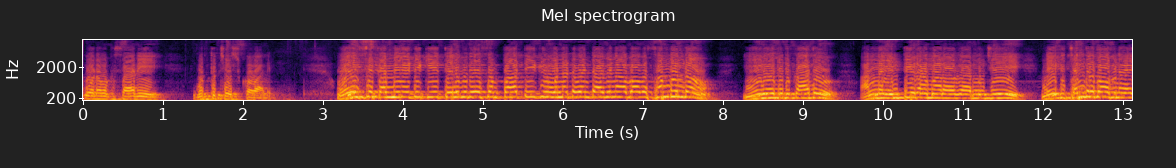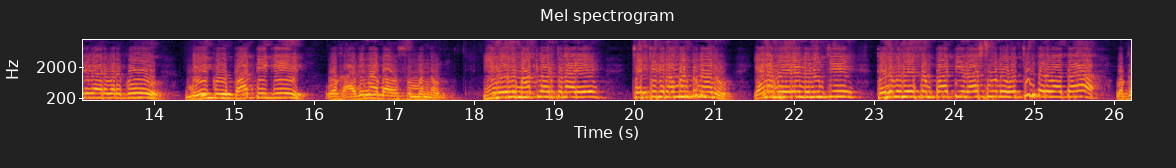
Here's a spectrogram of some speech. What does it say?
కూడా ఒకసారి గుర్తు చేసుకోవాలి. వైశ్య కమ్యూనిటీకి తెలుగుదేశం పార్టీకి ఉన్నటువంటి అవినాభావ సంబంధం ఈ రోజుది కాదు. అన్న ఎన్టీ రామారావు గారి నుంచి నేటి చంద్రబాబు నాయుడు గారి వరకు మీకు పార్టీకి ఒక అవినాభావ సంబంధం. ఈ రోజు మాట్లాడుతున్నారే చర్చకి రమ్మంటున్నాను. ఎనభై రెండు నుంచి తెలుగుదేశం పార్టీ రాష్ట్రంలో వచ్చిన తర్వాత ఒక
